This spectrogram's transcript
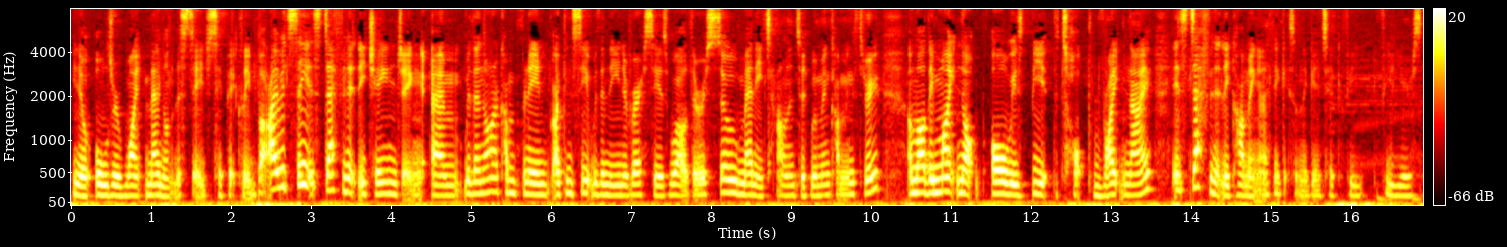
you know, older white men on the stage typically. But I would say it's definitely changing. Um, within our company, and I can see it within the university as well, there are so many talented women coming through. And while they might not always be at the top right now, it's definitely coming, and I think it's only going to take a few few years.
